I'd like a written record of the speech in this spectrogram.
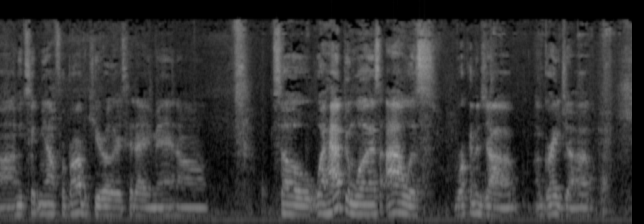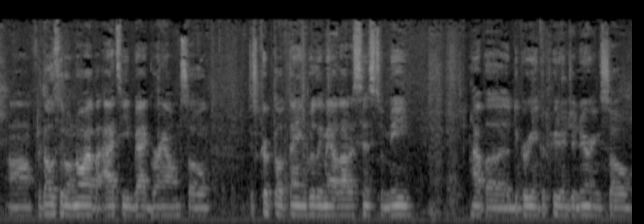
Um, he took me out for barbecue earlier today, man. Um, so what happened was I was working a job, a great job. Uh, for those who don't know, I have an IT background, so this crypto thing really made a lot of sense to me. I have a degree in computer engineering, so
